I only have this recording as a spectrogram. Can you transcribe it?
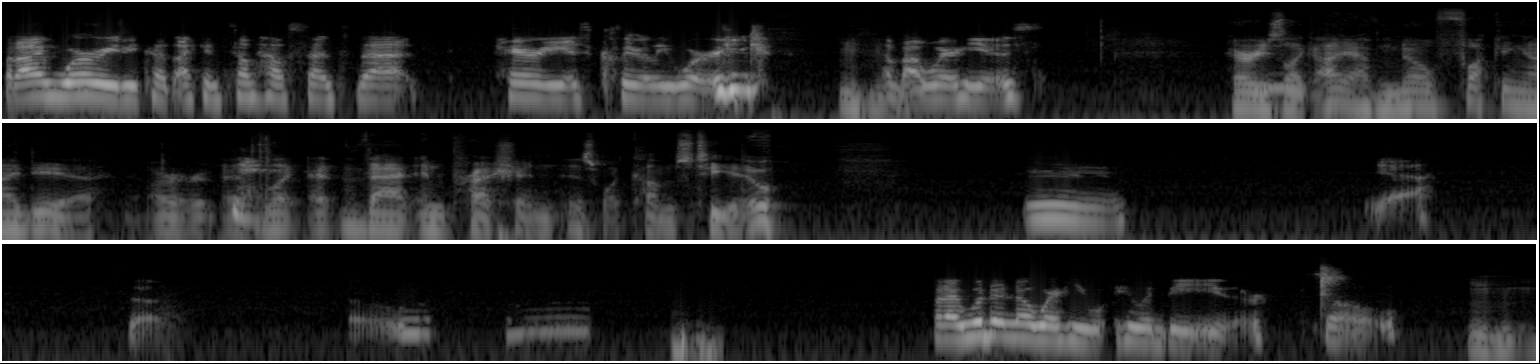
But I'm worried because I can somehow sense that Harry is clearly worried Mhm. about where he is. Harry's like, I have no fucking idea, or like that impression is what comes to you. Mm. Yeah. So. so mm. but I wouldn't know where he he would be either. So Mm-hmm.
